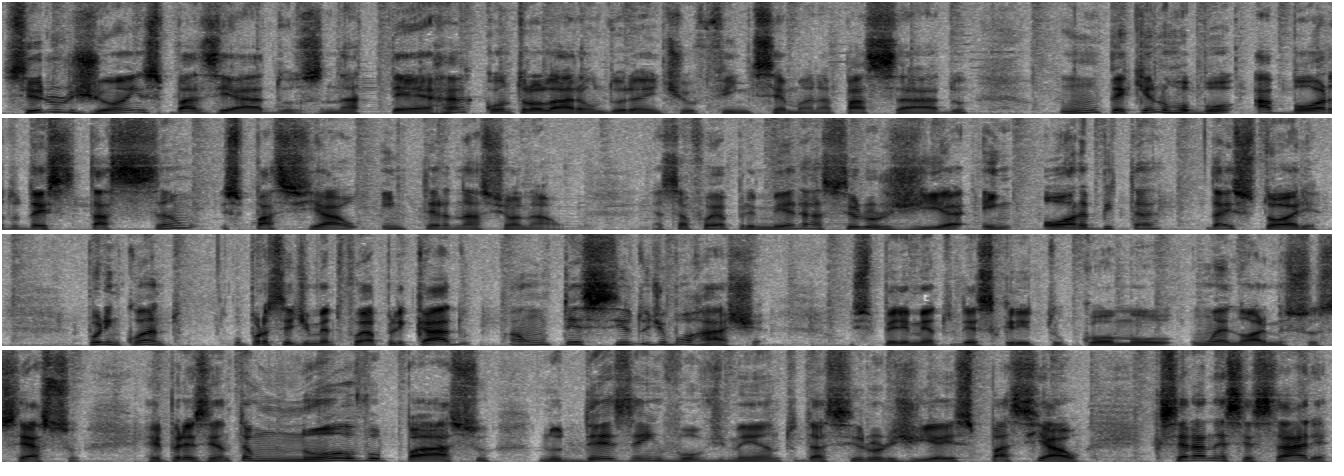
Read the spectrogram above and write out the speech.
Cirurgiões baseados na Terra controlaram durante o fim de semana passado um pequeno robô a bordo da Estação Espacial Internacional. Essa foi a primeira cirurgia em órbita da história. Por enquanto, o procedimento foi aplicado a um tecido de borracha. O experimento descrito como um enorme sucesso representa um novo passo no desenvolvimento da cirurgia espacial, que será necessária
